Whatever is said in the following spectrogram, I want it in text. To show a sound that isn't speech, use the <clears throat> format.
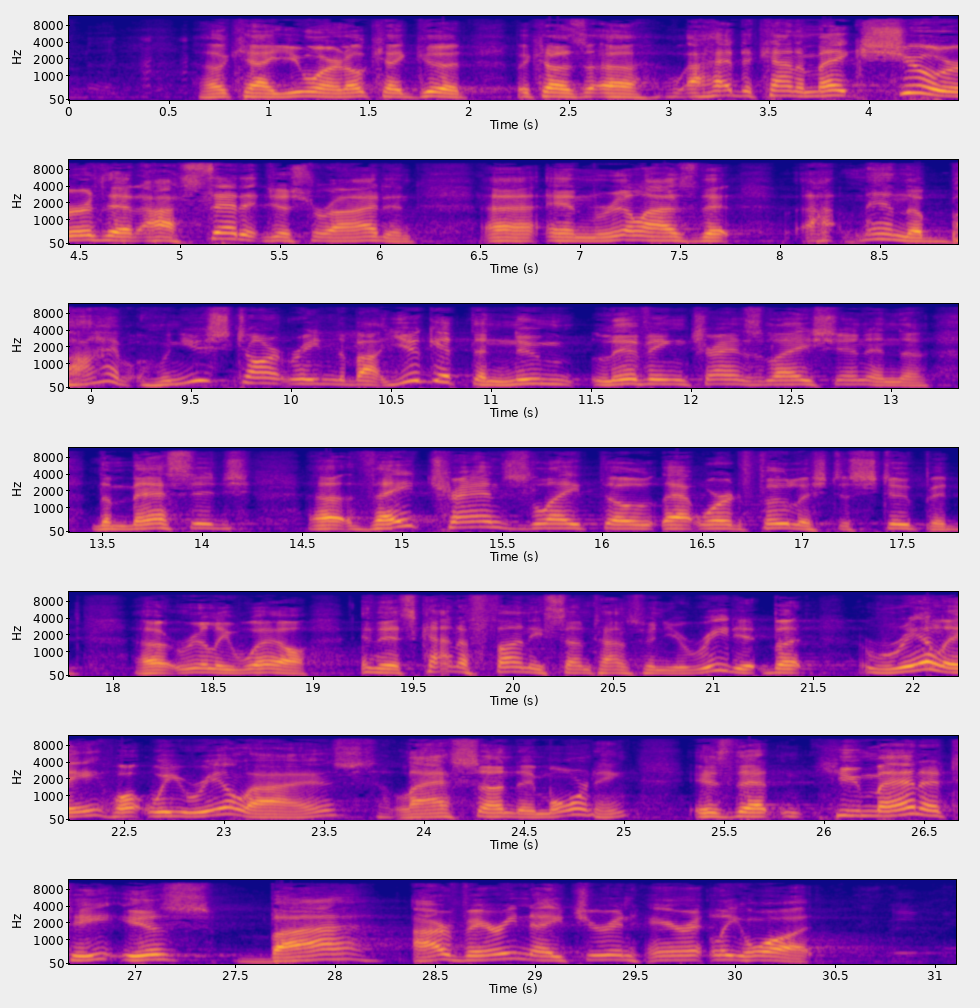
Okay, you weren't. Okay, good. Because uh, I had to kind of make sure that I said it just right and uh, and realize that uh, man, the Bible. When you start reading the Bible, you get the New Living Translation and the the Message. Uh, they translate those, that word "foolish" to "stupid" uh, really well, and it's kind of funny sometimes when you read it. But really, what we realized last Sunday morning is that humanity is by our very nature inherently what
